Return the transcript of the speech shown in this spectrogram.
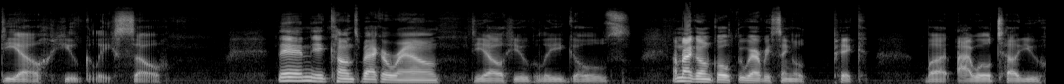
DL Hughley. So then it comes back around. DL Hughley goes. I'm not going to go through every single pick, but I will tell you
